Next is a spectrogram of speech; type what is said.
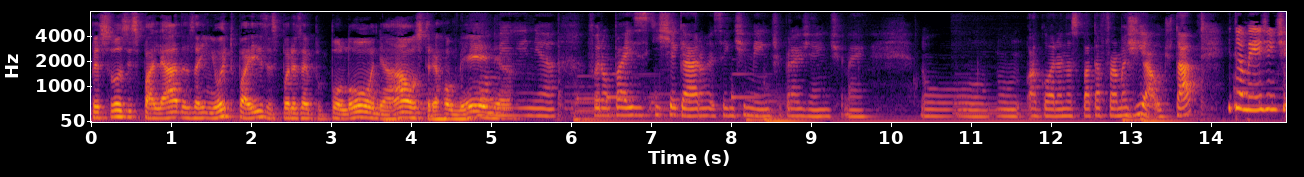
pessoas espalhadas aí em oito países, por exemplo, Polônia, Áustria, Romênia. Romênia foram países que chegaram recentemente pra gente, né? No, no, agora nas plataformas de áudio, tá? E também a gente,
